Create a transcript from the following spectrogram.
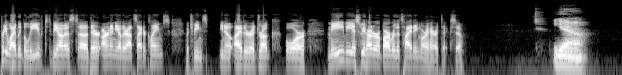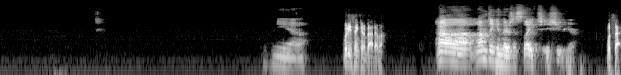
pretty widely believed, to be honest. Uh, there aren't any other outsider claims, which means you know either a drunk or maybe a sweetheart or a barber that's hiding or a heretic. So Yeah. Yeah. what are you thinking about, Emma? Uh, I'm thinking there's a slight issue here, What's that?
